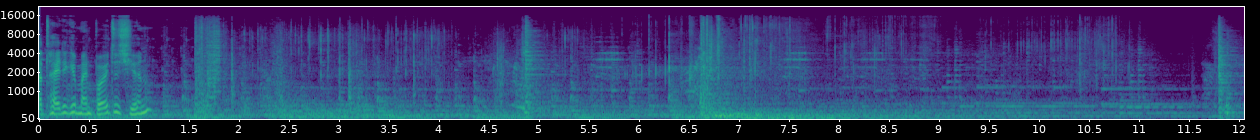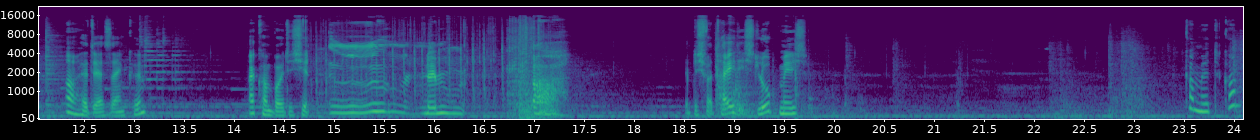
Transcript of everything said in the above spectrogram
verteidige mein Beutelchen. Oh, hätte er sein können. Na komm, Beutelchen. Nimm. Oh. Ich hab dich verteidigt. Lob mich. Komm mit, komm.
